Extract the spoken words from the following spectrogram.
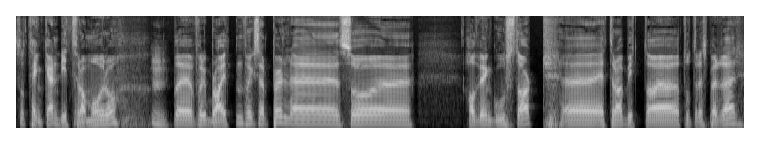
så tenker han litt framover òg. Mm. For Brighton, for eksempel, eh, så hadde vi en god start etter å ha bytta to-tre spillere der.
